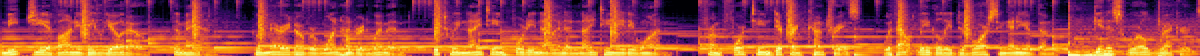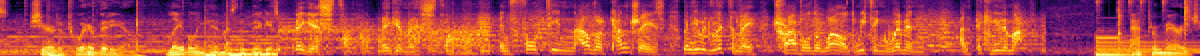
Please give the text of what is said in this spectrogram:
Meet Giovanni Vigliotto, the man who married over 100 women between 1949 and 1981 from 14 different countries without legally divorcing any of them. Guinness World Records shared a Twitter video labeling him as the biggest biggest bigamist in 14 other countries. I mean, he would literally travel the world meeting women and picking them up. After marriage,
